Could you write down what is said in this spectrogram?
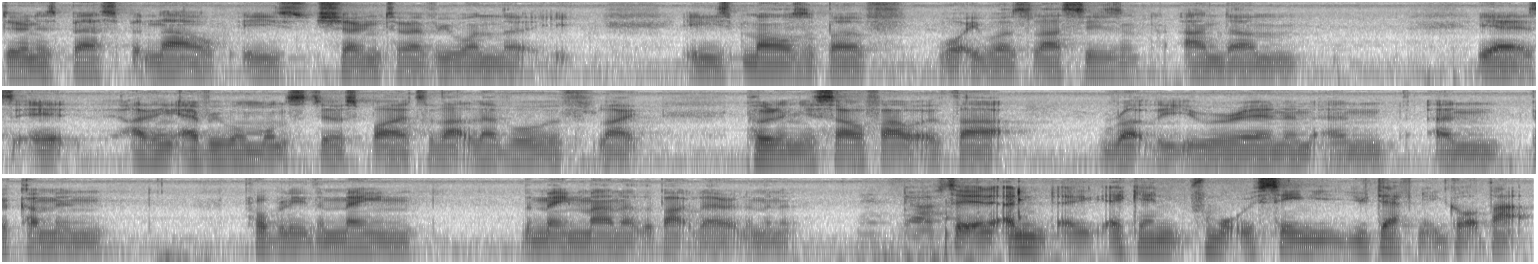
doing his best, but now he's shown to everyone that he, he's miles above what he was last season, and um, yeah, it. I think everyone wants to aspire to that level of like pulling yourself out of that rut that you were in and and, and becoming probably the main the main man at the back there at the minute. Yeah, absolutely. And, and again, from what we've seen, you, you definitely got that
